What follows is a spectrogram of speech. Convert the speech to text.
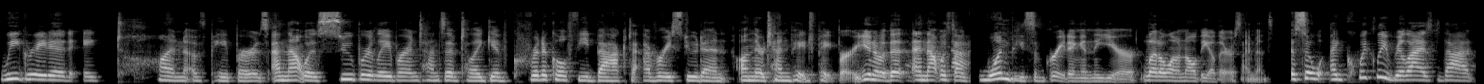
we graded a ton of papers and that was super labor intensive to like give critical feedback to every student on their 10 page paper. You know, that and that was yeah. one piece of grading in the year, let alone all the other assignments. So I quickly realized that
